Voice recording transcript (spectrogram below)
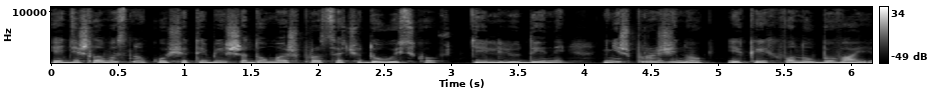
Я дійшла висновку, що ти більше думаєш про це чудовисько в тілі людини, ніж про жінок, яких воно вбиває.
